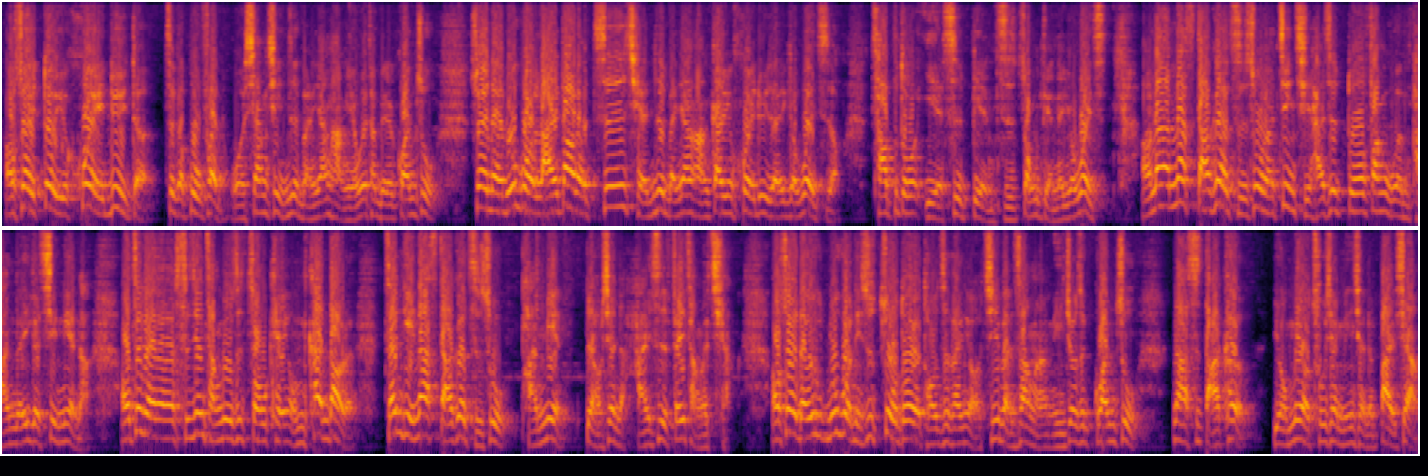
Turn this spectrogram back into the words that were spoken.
哦。所以对于汇率的这个部分，我相信日本央行也会特别的关注。所以呢，如果来到了之前日本央行干预汇率的一个位置哦，差不多也是贬值终点的一个位置。好，那纳斯达克指数呢，近期还是多方稳盘的一个信念呐、啊。而这个时间长度是周 K，我们看到了整体纳斯达克指数盘面表现的还是非常的强。哦，所以呢，如果你是做多的投资朋友，基本上呢，你就是关关注纳斯达克有没有出现明显的败相。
